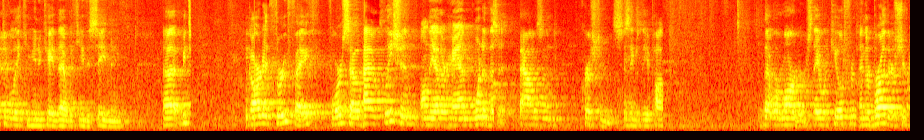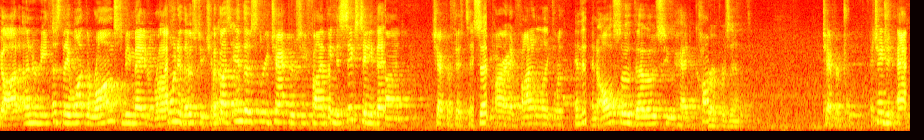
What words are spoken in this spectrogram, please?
effectively communicate that with you this evening. Uh, guarded through faith for so Diocletian, on the other hand, one of the thousand Christians, is the apostle that were martyrs. They were killed for, and their brothers should God underneath us. They want the wrongs to be made right. One of those two chapters, because in those three chapters you find the 16 that chapter 15. So empire had finally, and then, and also those who had represent. Chapter 20. A change in act.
